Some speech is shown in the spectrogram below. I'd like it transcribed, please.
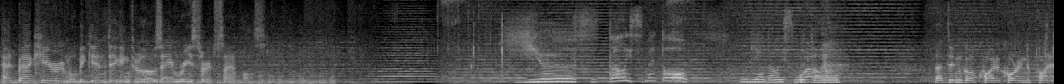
Head back here and we'll begin digging through those AIM research samples. Jest, daliśmy to! Ludzie, daliśmy to. Well. That didn't go quite according to plan.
